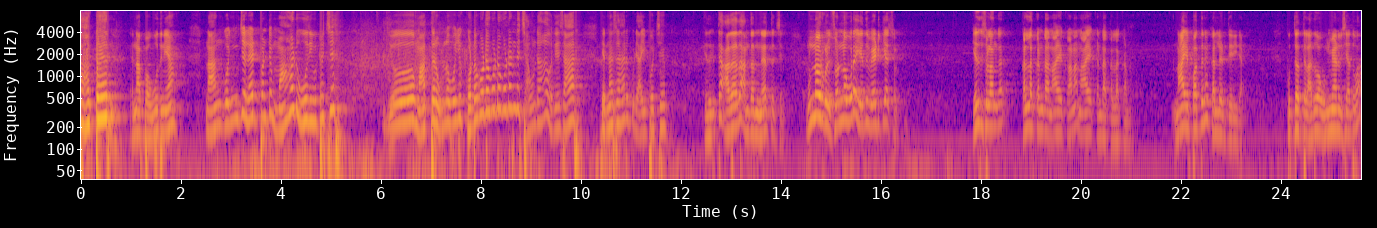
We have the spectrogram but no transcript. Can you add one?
doctor. என்னப்பா ஊதுனியா? நான் கொஞ்சம் லேட் பண்ணிட்டு மாடு ஊதி விட்டுருச்சு. ஐயோ மாத்திரை உள்ளே போய் கொட கொட கொட கொடன்னு சவுண்டா வருதே சார். என்ன சார் இப்படி ஆகிப்போச்சே இதுக்கு தான் அதாவது அந்தந்த நேரத்தை செய். முன்னோர்கள் சொன்ன ஊரை எது வேடிக்கையாக சொல். எதுக்கு சொல்லாங்க? கள்ளக்கண்டா நாயக்கானா? நாயக்கண்டா கள்ளக்கானா? நாயை பார்த்துன்னு கல் எடுத்து தெரியிறான் புத்தகத்தில் அதுவா? உண்மையான விஷயம் அதுவா?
